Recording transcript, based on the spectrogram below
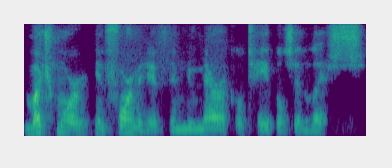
much more informative than numerical tables and lists.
